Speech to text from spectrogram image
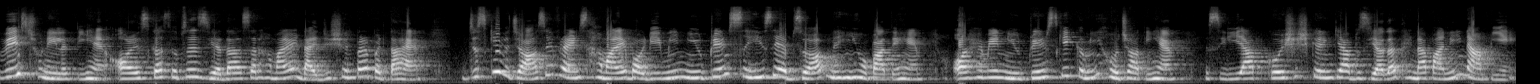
वेस्ट होने लगती हैं और इसका सबसे ज़्यादा असर हमारे डाइजेशन पर पड़ता है। जिसकी वजह से फ्रेंड्स हमारे बॉडी में न्यूट्रिएंट्स सही से एब्जॉर्ब नहीं हो पाते हैं और हमें न्यूट्रिएंट्स की कमी हो जाती हैं। इसीलिए आप कोशिश करें कि आप ज़्यादा ठंडा पानी ना पिएँ।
